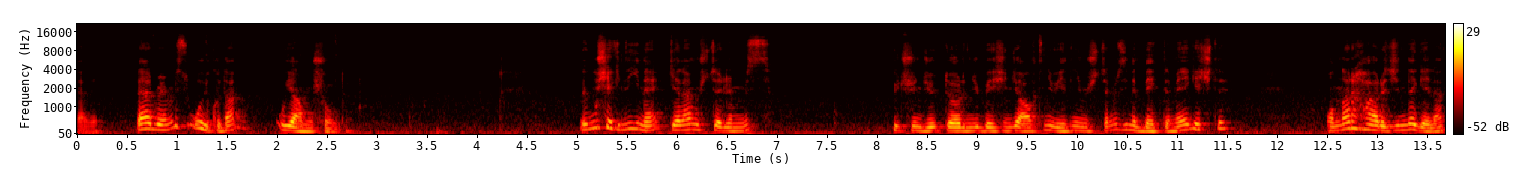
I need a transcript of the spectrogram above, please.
Yani berberimiz uykudan uyanmış oldu. Ve bu şekilde yine gelen müşterilerimiz 3. 4. 5. 6. ve 7. müşterimiz yine beklemeye geçti. Onlar haricinde gelen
